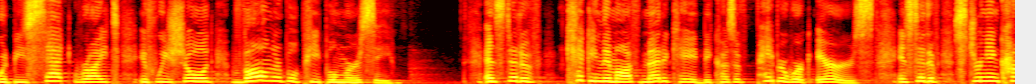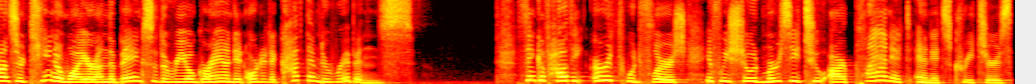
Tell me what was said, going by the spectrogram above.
would be set right if we showed vulnerable people mercy Instead of kicking them off Medicaid because of paperwork errors, instead of stringing concertina wire on the banks of the Rio Grande in order to cut them to ribbons. Think of how the earth would flourish if we showed mercy to our planet and its creatures,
